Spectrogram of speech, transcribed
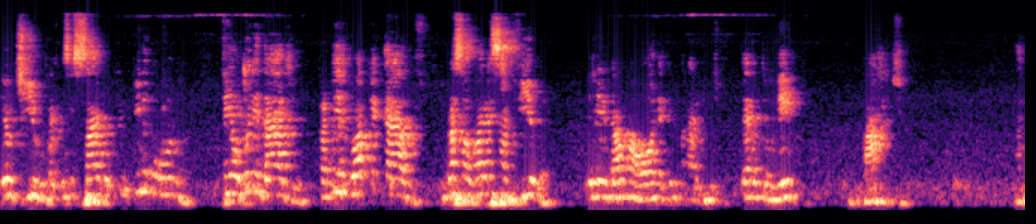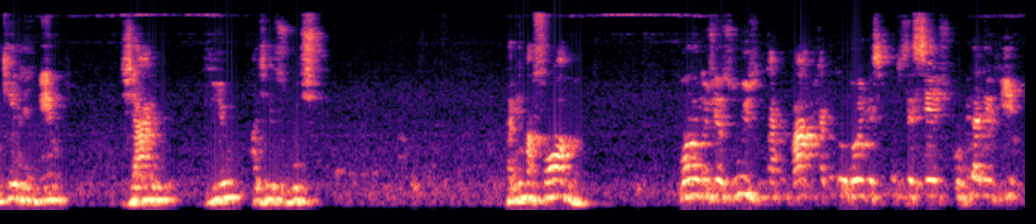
eu digo, para que vocês saibam que o Filho do Homem tem autoridade para perdoar pecados e para salvar essa vida. Ele dá uma ordem àquele paralítico: pega o teu e parte. Naquele momento, Jairo viu a Jesus. Da mesma forma, quando Jesus, no capítulo 2, versículo 16, convida Levi,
